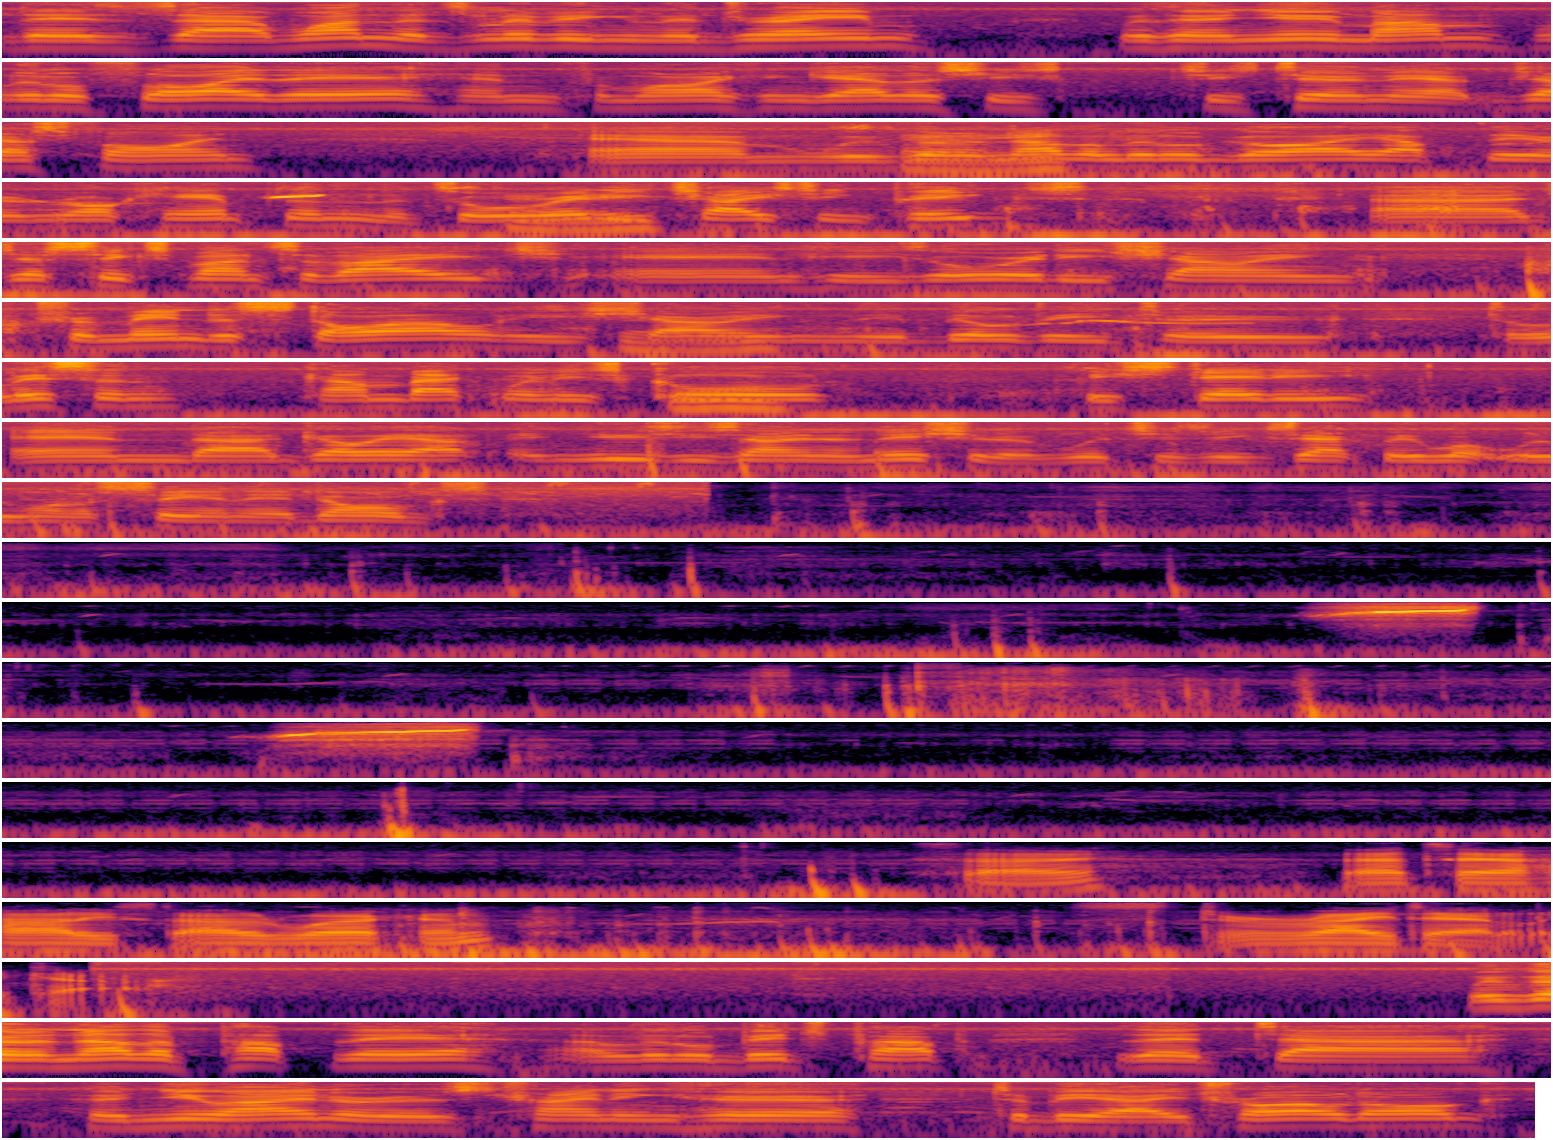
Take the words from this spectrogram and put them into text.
There's uh, one that's living the dream with her new mum, little Fly there, and from what I can gather, she's she's turning out just fine. Um, we've got another little guy up there in Rockhampton that's already chasing pigs, uh, just six months of age, and he's already showing tremendous style. He's showing the ability to to listen, come back when he's called, mm. be steady, and uh, go out and use his own initiative, which is exactly what we want to see in our dogs. So that's how Hardy started working straight out of the car. We've got another pup there, a little bitch pup that uh, her new owner is training her to be a trial dog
